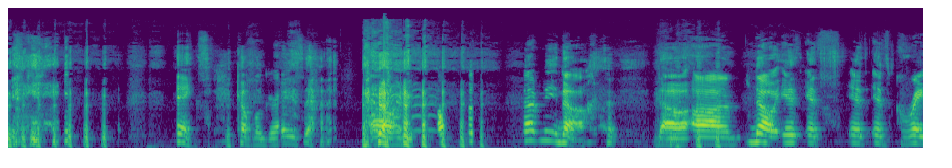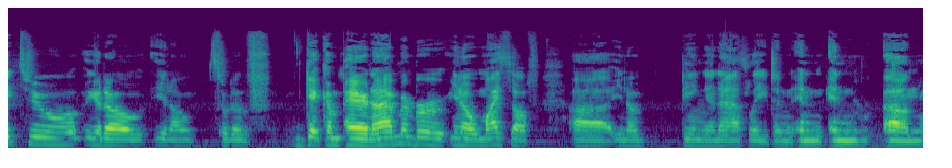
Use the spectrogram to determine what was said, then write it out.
Thanks. A couple grays. um, that me no, no, um, no. It, it's it, it's great to you know you know sort of get compared. And I remember you know myself, uh, you know, being an athlete and and and um,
